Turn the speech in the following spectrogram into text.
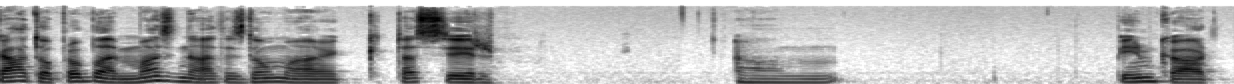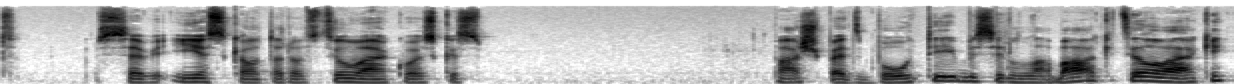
Kā to problēmu mazināt? Es domāju, ka tas ir um, pirmkārt sevi ieskaut tādos cilvēkos, kas paši pēc būtības ir labāki cilvēki.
